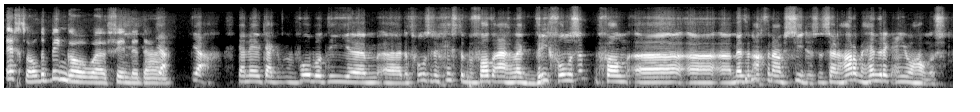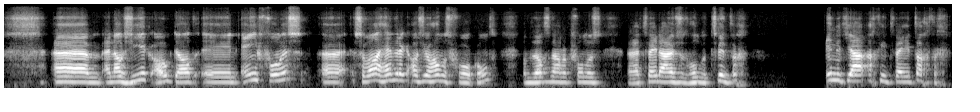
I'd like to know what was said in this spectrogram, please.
echt wel de bingo uh, vinden daar. Ja, ja. Ja, nee, kijk, bijvoorbeeld die, um, uh, dat vonnisregister bevat eigenlijk drie vonnissen van, uh, met een achternaam Sidus. Dat zijn Harm, Hendrik en Johannes. Um, en nou zie ik ook dat in één vonnis zowel Hendrik als Johannes voorkomt. Want dat is namelijk vonnis 2120 in het jaar 1882.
